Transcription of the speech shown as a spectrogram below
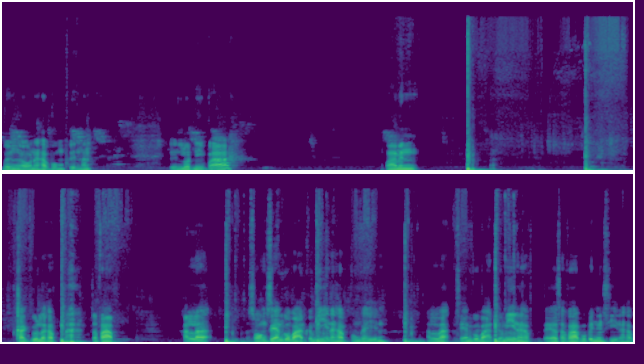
เบิ่งเอานะครับผมผืนมันผืนรถนี่ป้ามาเป็น คักอยุ่นละครับ สภาพคันละสองแสนกว่าบาทก็มีนะครับ ผมก็เห็นคันละแสนกว่าบาทก็มีนะครับ แต่สภาพว่าเป็นยังสี่นะครับ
